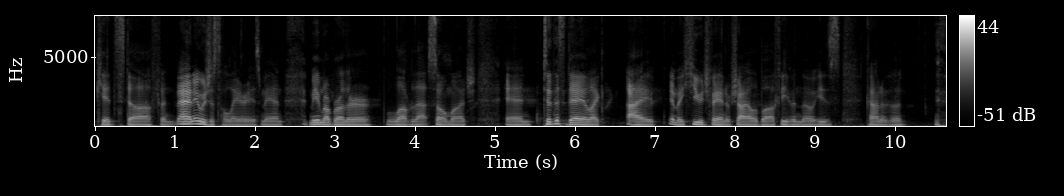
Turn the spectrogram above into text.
kid stuff, and man, it was just hilarious, man. Me and my brother loved that so much, and to this day, like I am a huge fan of Shia LaBeouf, even though he's kind of a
